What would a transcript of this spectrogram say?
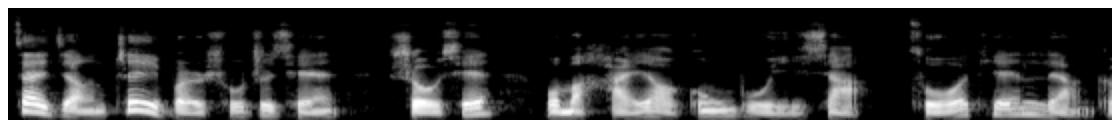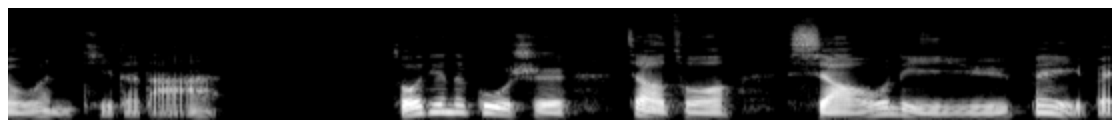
在讲这本书之前，首先我们还要公布一下昨天两个问题的答案。昨天的故事叫做《小鲤鱼贝贝》，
